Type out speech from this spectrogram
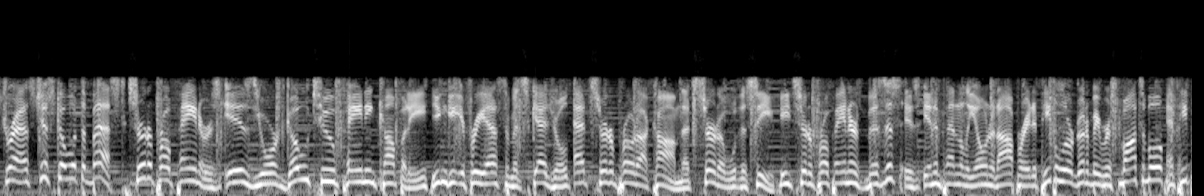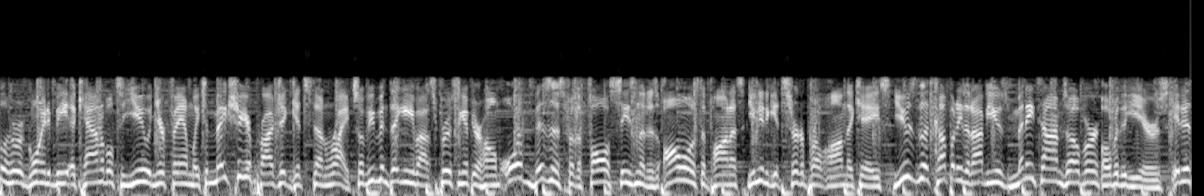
stress. Just go with the best. CertaPro Painters is your go-to painting company. You can get your free estimate scheduled at CertaPro.com. That's Certa with a C. Each CertaPro Painters business is independently owned and operated. People who are going to be responsible and people who are going to be accountable to you and your family to make sure your project gets done right. So if you've been thinking about sprucing up your home or business for the fall season that is almost upon us, you need to get CertaPro on the case. Use the company that I've used many times over over the years. It is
